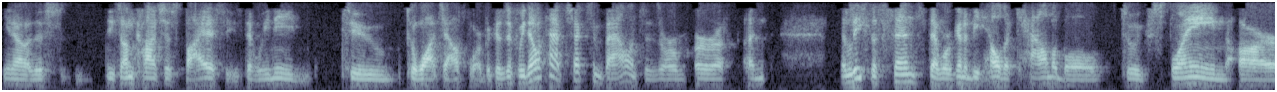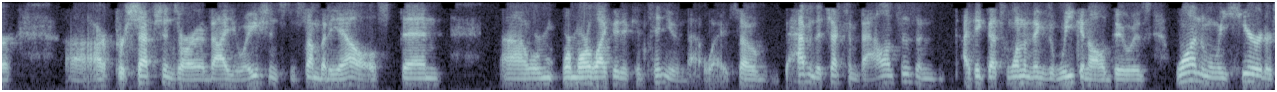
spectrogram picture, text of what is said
you know this these unconscious biases that we need to to watch out for because if we don't have checks and balances or or a, a, at least a sense that we're going to be held accountable to explain our uh, our perceptions or our evaluations to somebody else then uh, we're, we're more likely to continue in that way. So having the checks and balances, and I think that's one of the things that we can all do is one, when we hear it or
